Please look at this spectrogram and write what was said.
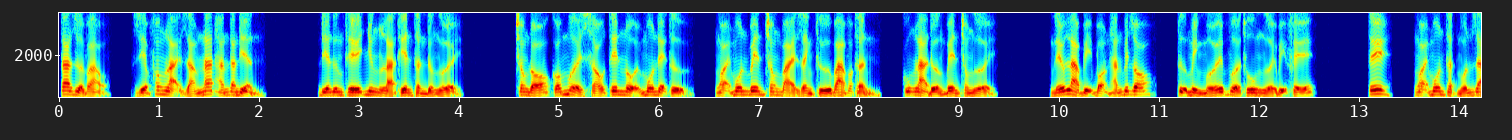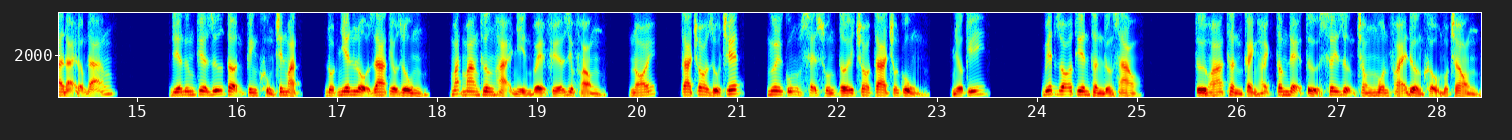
Ta dựa vào, diệp phong lại dám nát hắn đan điền. Điền ứng thế nhưng là thiên thần đường người. Trong đó có mười sáu tên nội môn đệ tử, ngoại môn bên trong bài danh thứ ba vào thần, cũng là đường bên trong người. Nếu là bị bọn hắn biết rõ, tự mình mới vừa thu người bị phế. T, ngoại môn thật muốn ra đại động đảng điền ưng kia giữ tợn kinh khủng trên mặt, đột nhiên lộ ra tiểu dung, mắt mang thương hại nhìn về phía diệp phong, nói, ta cho dù chết, ngươi cũng sẽ xuống tới cho ta trốn cùng, nhớ kỹ. Biết rõ thiên thần đường sao? Từ hóa thần cảnh hạch tâm đệ tử xây dựng trong môn phái đường khẩu một trong,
